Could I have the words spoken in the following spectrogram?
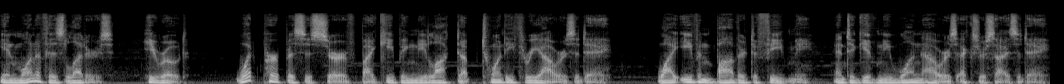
In one of his letters, he wrote, What purpose is served by keeping me locked up 23 hours a day? Why even bother to feed me and to give me one hour's exercise a day?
